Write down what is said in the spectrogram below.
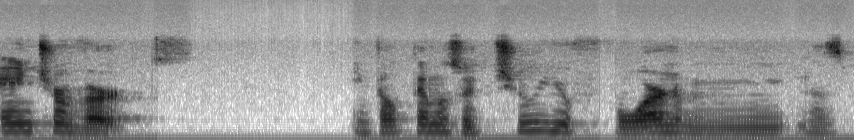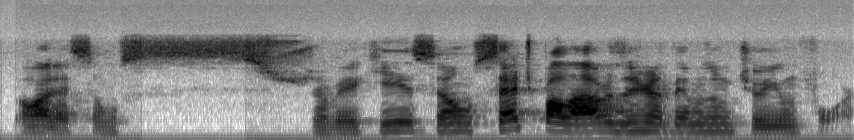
Introverts. Então temos o to e o for. Olha, são. Deixa eu ver aqui. São sete palavras e já temos um to e um for.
